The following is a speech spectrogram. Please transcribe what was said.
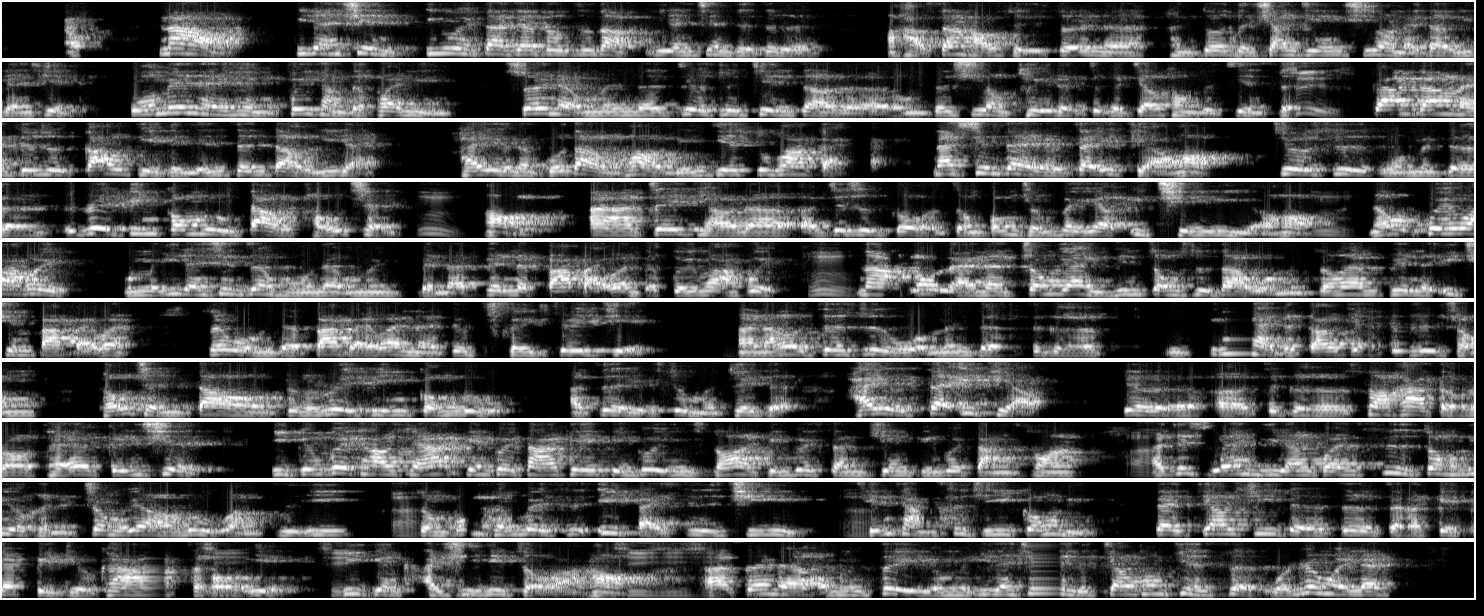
那宜兰县，因为大家都知道宜兰县的这个好山好水，所以呢，很多的乡亲希望来到宜兰县，我们也很非常的欢迎。所以呢，我们呢就是建造了，我们都希望推的这个交通的建设。是。刚刚呢就是高铁的延伸到宜兰，还有呢国道五号连接苏花改。那现在有在一条哈。就是我们的瑞滨公路到头城，嗯，好啊，这一条呢，呃，就是工总工程费要一千亿哦，哈，嗯，然后规划费，我们宜兰县政府呢，我们本来编了八百万的规划费，嗯，那后来呢，中央已经重视到我们中央编了一千八百万，所以我们的八百万呢就可以追减啊，然后这是我们的这个嗯滨海的高架，就是从头城到这个瑞滨公路啊，这也是我们推的，还有再一条。这呃，这个山卡道咯，它要根线，伊经过头城，经过大溪，经过银山，经过三清，经过东山，而且是安宜阳关四纵六横的重要路网之一，总工程费是一百四十七亿，全长四十一公里，在礁溪的这个在给个北九卡十五页，已经开始去走啊，哈，啊，所以呢，我们对我们宜兰县的交通建设，我认为呢。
